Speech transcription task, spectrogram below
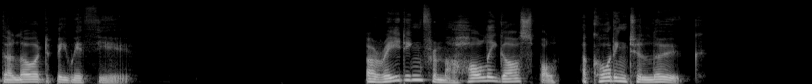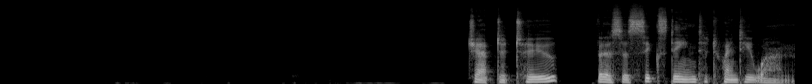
The Lord be with you. A reading from the Holy Gospel according to Luke. Chapter 2, verses 16 to 21.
